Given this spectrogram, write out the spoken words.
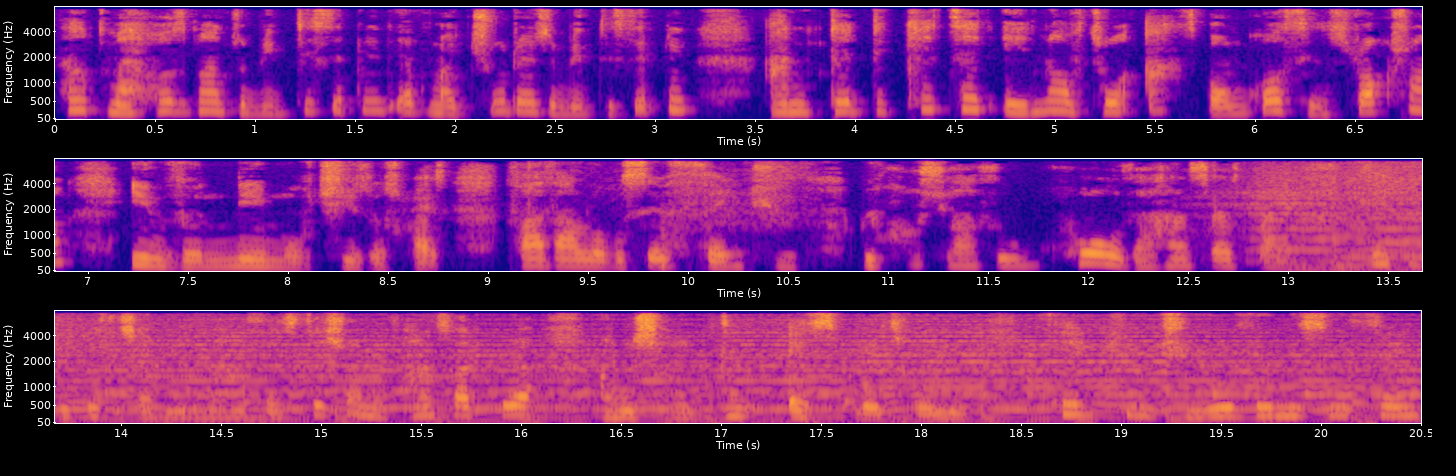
Help my husband to be disciplined, help my children to be disciplined and dedicated enough to act on God's instruction in the name of Jesus Christ. Father, Lord, we say thank you because you have a God that answers prayer. Thank you because there shall be a manifestation of answered prayer and we shall do exploits for you. Thank you, Jehovah Nisi. Thank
